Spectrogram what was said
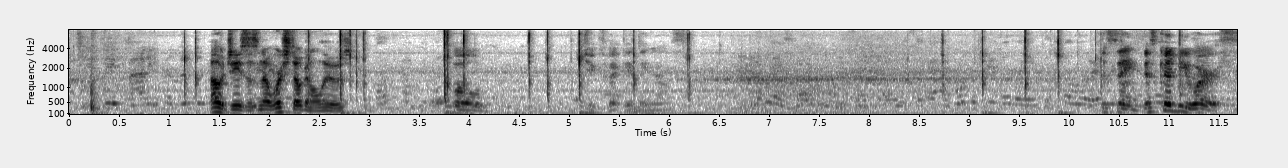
Oh, Jesus, no, we're still gonna lose. Well, did you expect anything else? This thing, this could be worse.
